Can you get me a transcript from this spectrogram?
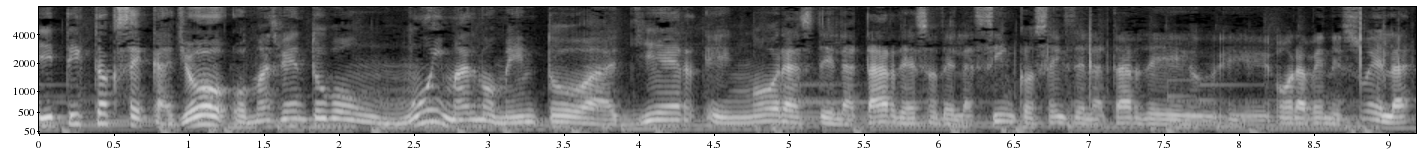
Y TikTok se cayó, o más bien tuvo un muy mal momento ayer en horas de la tarde, eso de las 5 o 6 de la tarde, eh, hora Venezuela.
